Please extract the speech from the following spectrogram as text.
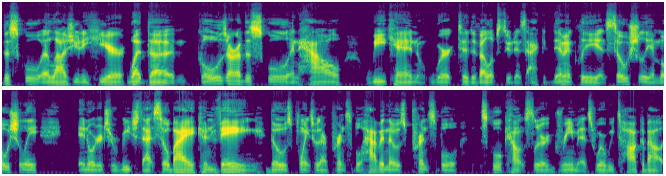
the school. It allows you to hear what the goals are of the school and how we can work to develop students academically and socially, emotionally in order to reach that. So by conveying those points with our principal, having those principal school counselor agreements where we talk about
